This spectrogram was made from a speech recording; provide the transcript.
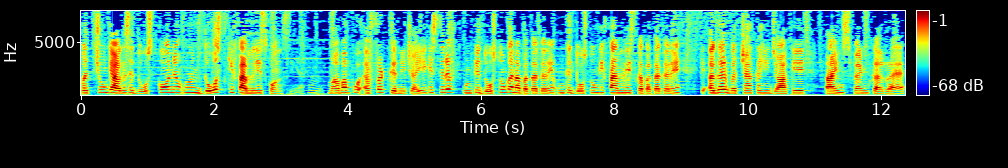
बच्चों के आगे से दोस्त कौन है उन दोस्त की फैमिलीज़ कौन सी हैं हम्म। माँ बाप को एफर्ट करनी चाहिए कि सिर्फ़ उनके दोस्तों का ना पता करें उनके दोस्तों की फैमिलीज़ का पता करें कि अगर बच्चा कहीं जाके टाइम स्पेंड कर रहा है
